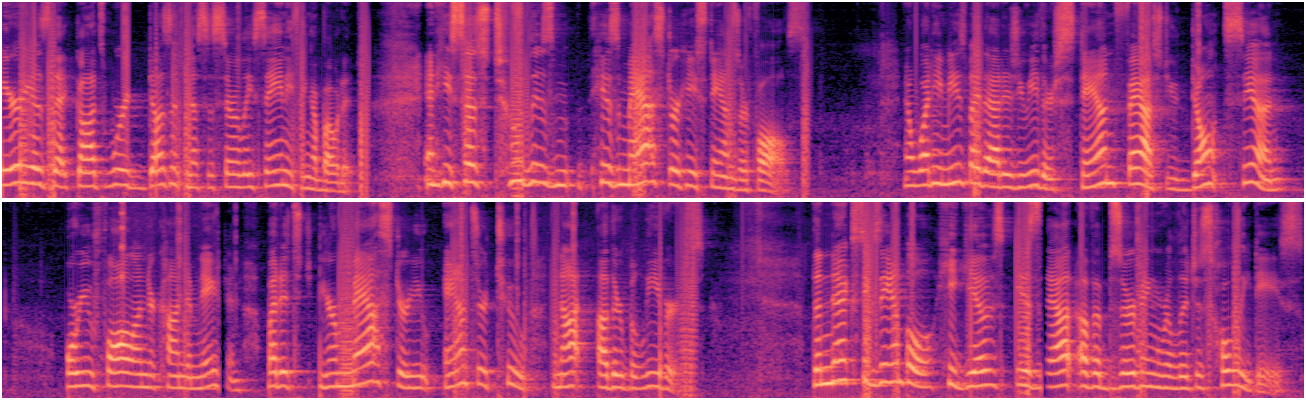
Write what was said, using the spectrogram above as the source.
areas that God's word doesn't necessarily say anything about it. And he says, to his, his master he stands or falls. And what he means by that is you either stand fast, you don't sin, or you fall under condemnation. But it's your master you answer to, not other believers. The next example he gives is that of observing religious holy days.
